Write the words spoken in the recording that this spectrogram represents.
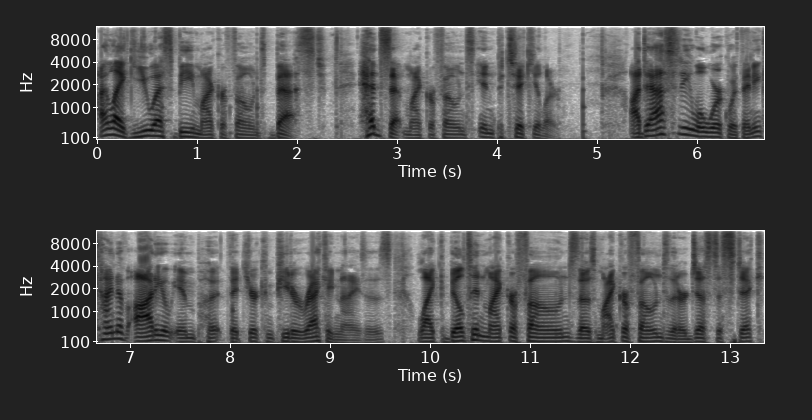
I like USB microphones best, headset microphones in particular. Audacity will work with any kind of audio input that your computer recognizes, like built in microphones, those microphones that are just a stick,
